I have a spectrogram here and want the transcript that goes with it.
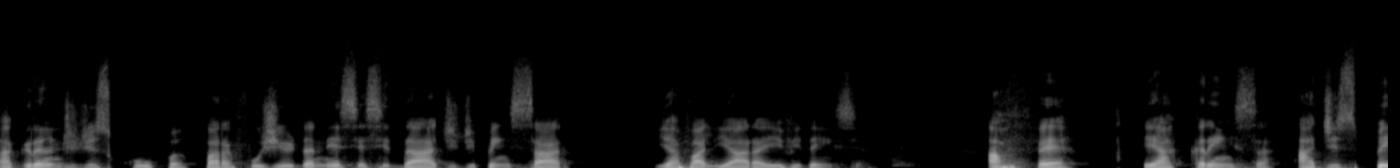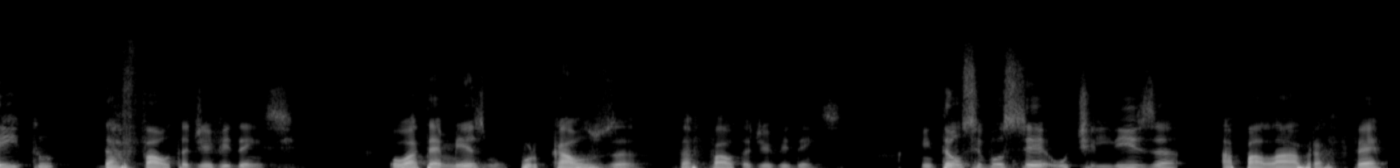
a grande desculpa para fugir da necessidade de pensar e avaliar a evidência. A fé é a crença a despeito da falta de evidência, ou até mesmo por causa da falta de evidência. Então, se você utiliza a palavra fé,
